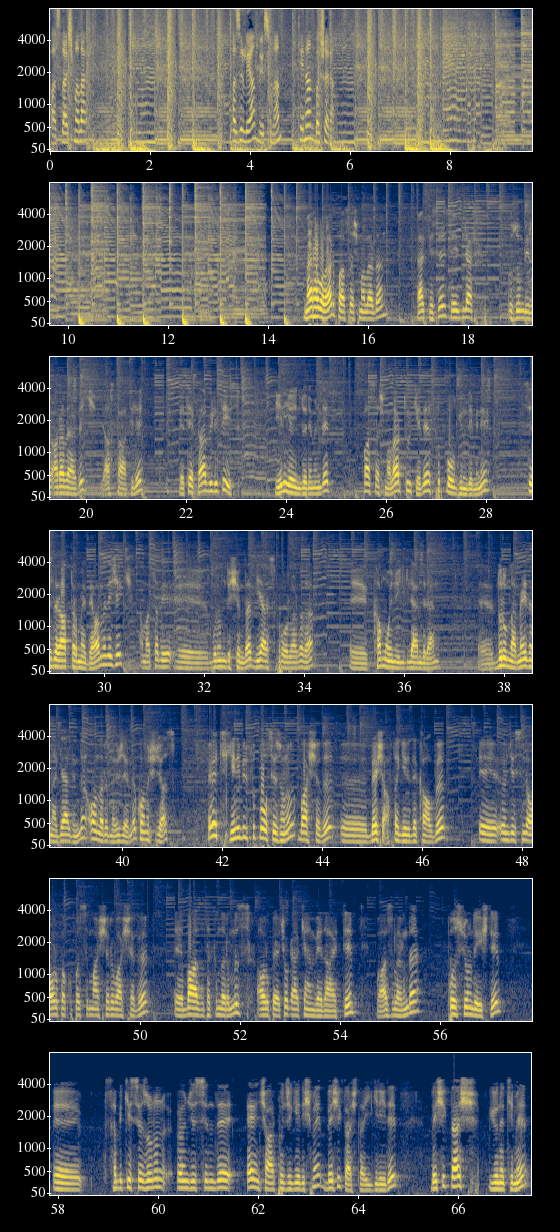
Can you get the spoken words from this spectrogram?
Paslaşmalar Hazırlayan ve sunan Kenan Başaran Merhabalar paslaşmalardan herkese sevgiler. Uzun bir ara verdik yaz tatili ve tekrar birlikteyiz. Yeni yayın döneminde paslaşmalar Türkiye'de futbol gündemini sizlere aktarmaya devam edecek. Ama tabi e, bunun dışında diğer sporlarda da e, kamuoyunu ilgilendiren e, durumlar meydana geldiğinde onların da üzerine konuşacağız. Evet yeni bir futbol sezonu başladı. 5 e, hafta geride kaldı. E, öncesinde Avrupa Kupası maçları başladı. E, bazı takımlarımız Avrupa'ya çok erken veda etti. Bazılarında pozisyonu değişti. E, tabii ki sezonun öncesinde en çarpıcı gelişme Beşiktaş'la ilgiliydi. Beşiktaş yönetimi,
